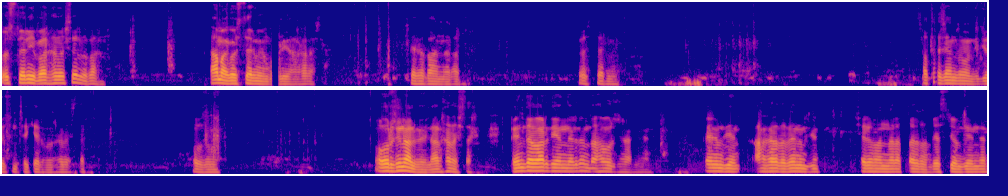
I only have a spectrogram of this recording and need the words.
Göstereyim arkadaşlar da bakın. Ama göstermiyorum oluyor arkadaşlar. Şeref Hanlar abi. Göstermiyorum. Satacağım zaman videosunu çekerim arkadaşlar. O zaman. Orijinal böyle arkadaşlar. Bende var diyenlerden daha orijinal yani. Benim diyen Ankara'da benim diyen Hanlar atlardan besliyorum diyenler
